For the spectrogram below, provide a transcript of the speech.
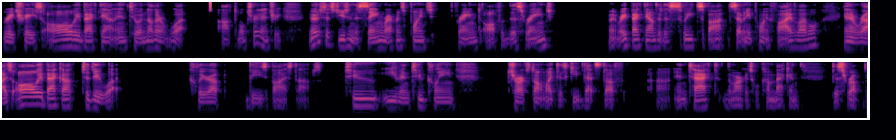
retrace all the way back down into another what? Optimal trade entry. Notice it's using the same reference points framed off of this range. Went right back down to the sweet spot, 70.5 level, and then rise all the way back up to do what? Clear up these buy stops. Too even, too clean. Charts don't like to keep that stuff uh, intact. The markets will come back and disrupt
